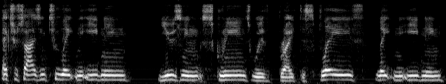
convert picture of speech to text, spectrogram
exercising too late in the evening, using screens with bright displays late in the evening,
